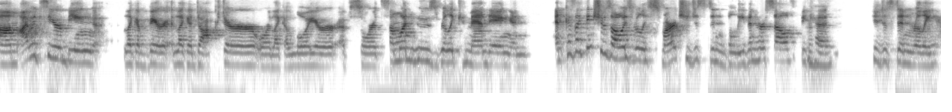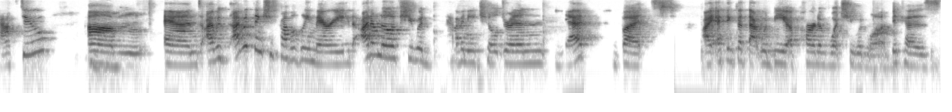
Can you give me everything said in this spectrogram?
Um, I would see her being like a very like a doctor or like a lawyer of sorts, someone who's really commanding and and because I think she was always really smart. She just didn't believe in herself because she just didn't really have to. Um, and I would I would think she's probably married. I don't know if she would have any children yet, but I, I think that that would be a part of what she would want because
